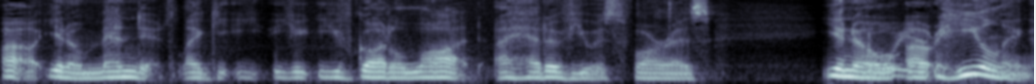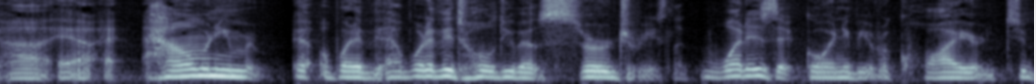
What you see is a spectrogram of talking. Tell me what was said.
uh, you know, mend it. Like y- you've got a lot ahead of you as far as, you know, Oh, yeah. uh, healing. Uh, uh, how many? What have, what have they told you about surgeries? Like, what is it going to be required to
